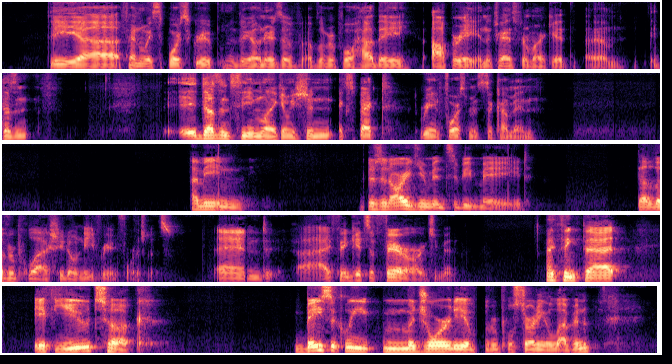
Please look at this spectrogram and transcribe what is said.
the uh, Fenway Sports Group, the owners of, of Liverpool, how they operate in the transfer market. Um, it doesn't it doesn't seem like, and we shouldn't expect reinforcements to come in. I mean, there's an argument to be made that Liverpool actually don't need reinforcements. And I think it's a fair argument. I think that if you took basically majority of Liverpool starting 11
